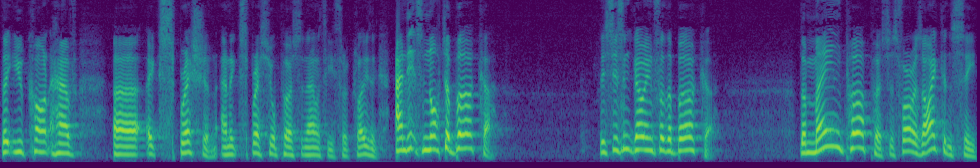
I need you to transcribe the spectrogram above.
that you can't have uh, expression and express your personality through clothing. And it's not a burqa. This isn't going for the burqa. The main purpose, as far as I can see,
